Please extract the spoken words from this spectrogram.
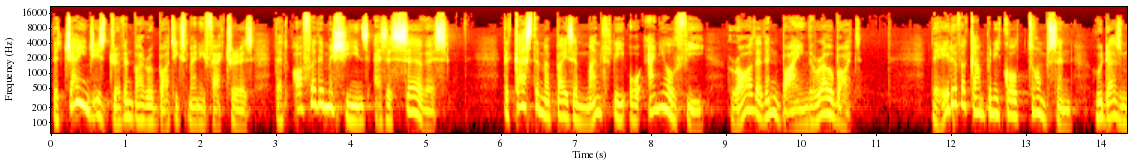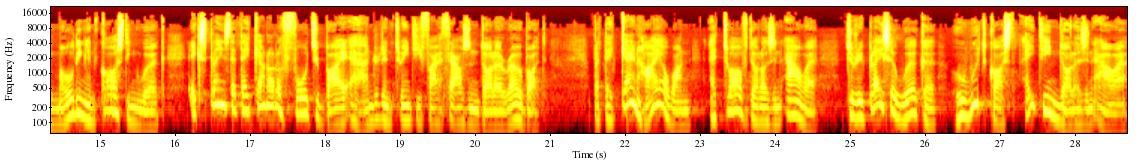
The change is driven by robotics manufacturers that offer the machines as a service. The customer pays a monthly or annual fee rather than buying the robot. The head of a company called Thompson who does molding and casting work, explains that they cannot afford to buy a $125,000 robot, but they can hire one at $12 an hour to replace a worker who would cost $18 an hour.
